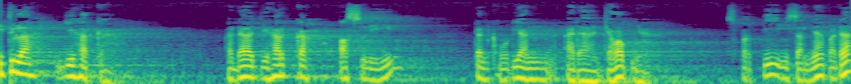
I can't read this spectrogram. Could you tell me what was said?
Itulah jiharkah. Ada jiharkah asli dan kemudian ada jawabnya. Seperti misalnya pada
